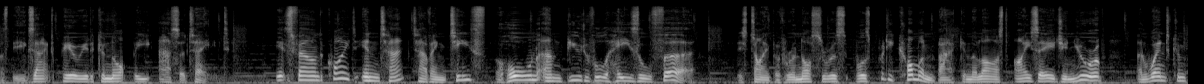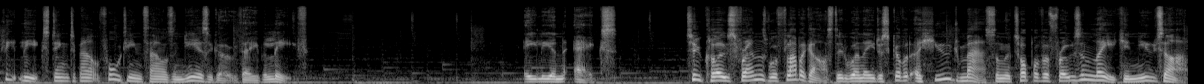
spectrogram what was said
as the exact period cannot be ascertained. It's found quite intact, having teeth, a horn and beautiful hazel fur. This type of rhinoceros was pretty common back in the last ice age in Europe and went completely extinct about 14,000 years ago, they believe. Alien eggs. Two close friends were flabbergasted when they discovered a huge mass on the top of a frozen lake in Utah.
